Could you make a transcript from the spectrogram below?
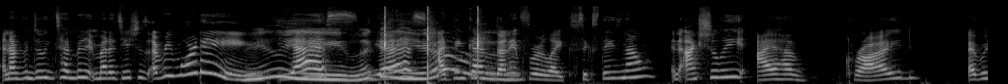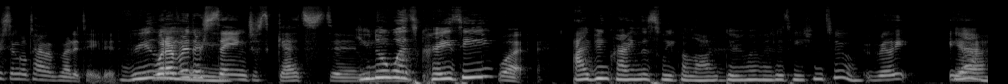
and I've been doing ten minute meditations every morning. Really? Yes. Look at yes. I think I've done it for like six days now, and actually, I have cried every single time I've meditated. Really? Whatever they're saying just gets to me. You know what's crazy? What? I've been crying this week a lot during my meditation too. Really? Yeah. yeah.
